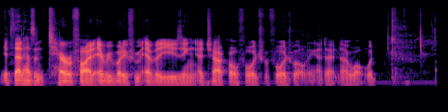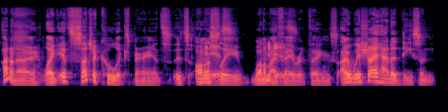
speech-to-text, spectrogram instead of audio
if that hasn't terrified everybody from ever using a charcoal forge for forge welding, I don't know what would. I don't know. Like it's such a cool experience. It's honestly one of It my is. favorite things. I wish I had a decent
